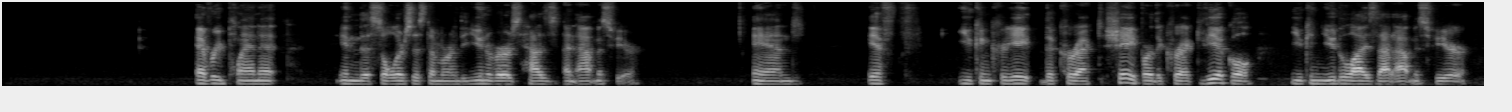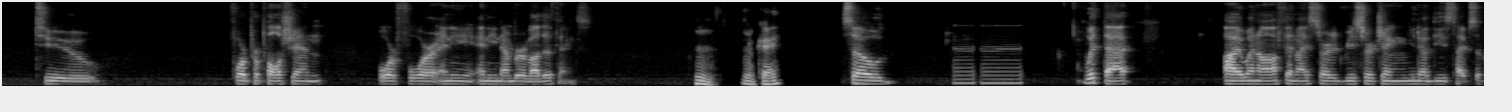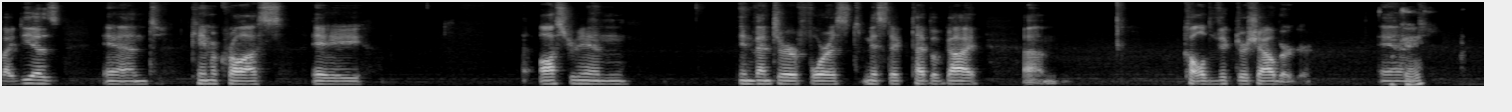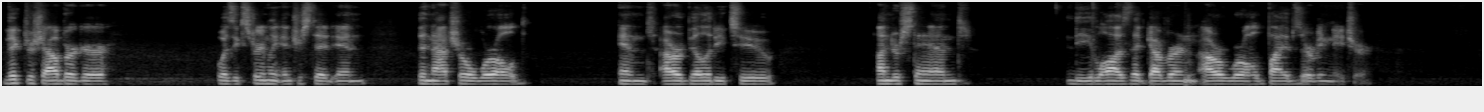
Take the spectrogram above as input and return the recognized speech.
every planet in the solar system or in the universe has an atmosphere. And if you can create the correct shape or the correct vehicle, you can utilize that atmosphere to for propulsion or for any any number of other things. Hmm. Okay. So with that, I went off and I started researching, you know, these types of ideas and came across a Austrian inventor, forest mystic type of guy um, called Victor Schauberger. And okay. Victor Schauberger was extremely interested in the natural world and our ability to understand the laws that govern our world by observing nature.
